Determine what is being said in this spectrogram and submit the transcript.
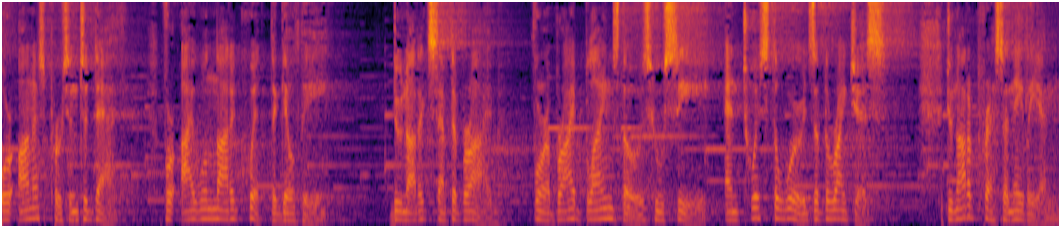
or honest person to death, for I will not acquit the guilty. Do not accept a bribe, for a bribe blinds those who see and twists the words of the righteous. Do not oppress an alien.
